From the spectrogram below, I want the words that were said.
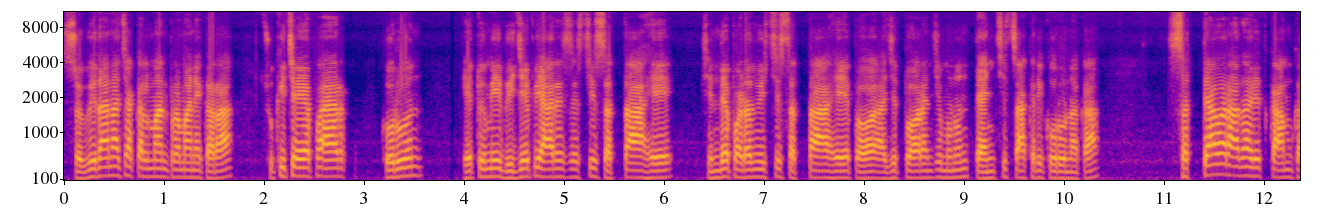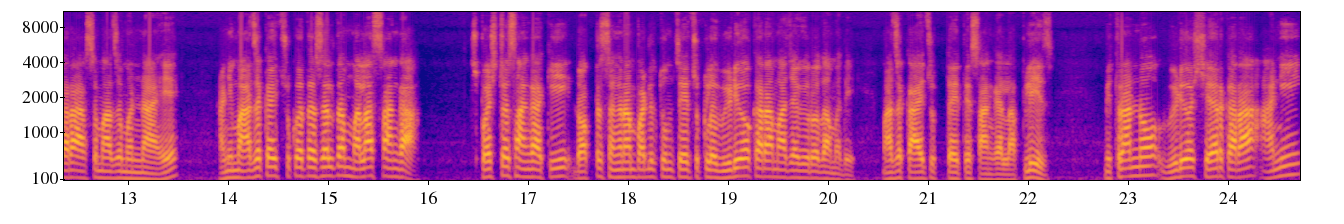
संविधानाच्या कलमांप्रमाणे करा. चुकीचे एफ आय आर करून हे तुम्ही बी जे पी आर एस एसची सत्ता आहे शिंदे फडणवीसची सत्ता आहे पवार अजित पवारांची म्हणून त्यांची चाकरी करू नका. सत्यावर आधारित काम करा असं माझं म्हणणं आहे. आणि माझं काही चुकत असेल तर मला सांगा. स्पष्ट सांगा की डॉक्टर संग्राम पाटील तुमचं हे चुकलं व्हिडिओ करा माझ्या विरोधामध्ये. माझं काय चुकतंय ते सांगायला प्लीज. मित्रांनो व्हिडिओ शेअर करा आणि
